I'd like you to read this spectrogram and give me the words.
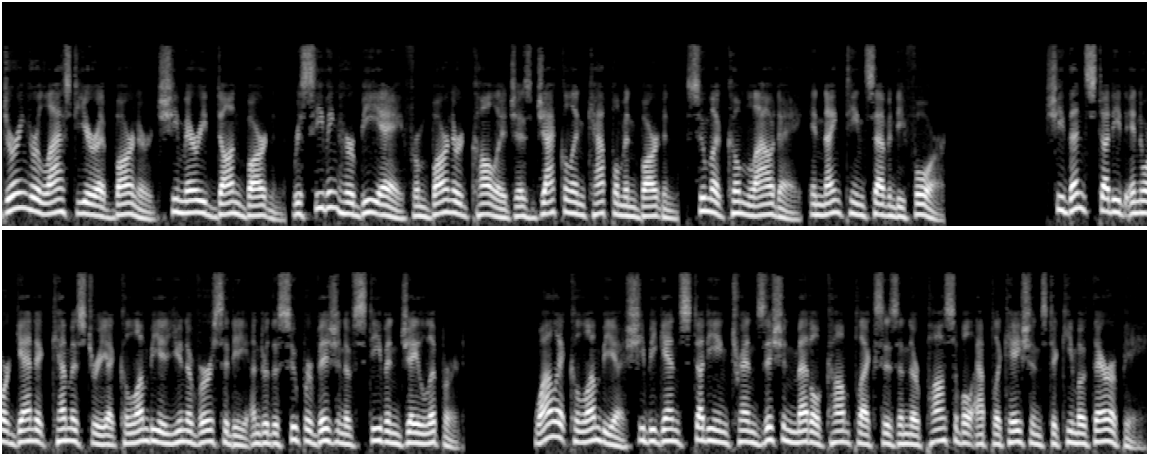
During her last year at Barnard she married Don Barton, receiving her B.A. from Barnard College as Jacqueline Kappelman Barton, summa cum laude, in 1974. She then studied inorganic chemistry at Columbia University under the supervision of Stephen J. Lippard. While at Columbia she began studying transition metal complexes and their possible applications to chemotherapy.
